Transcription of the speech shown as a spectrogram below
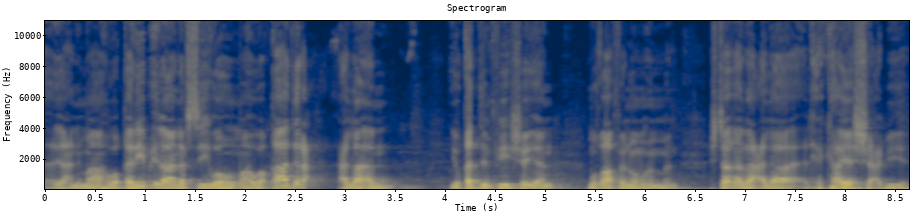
يعني ما هو قريب إلى نفسه وهو ما هو قادر على أن يقدم فيه شيئا مضافا ومهما. اشتغل على الحكاية الشعبية.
